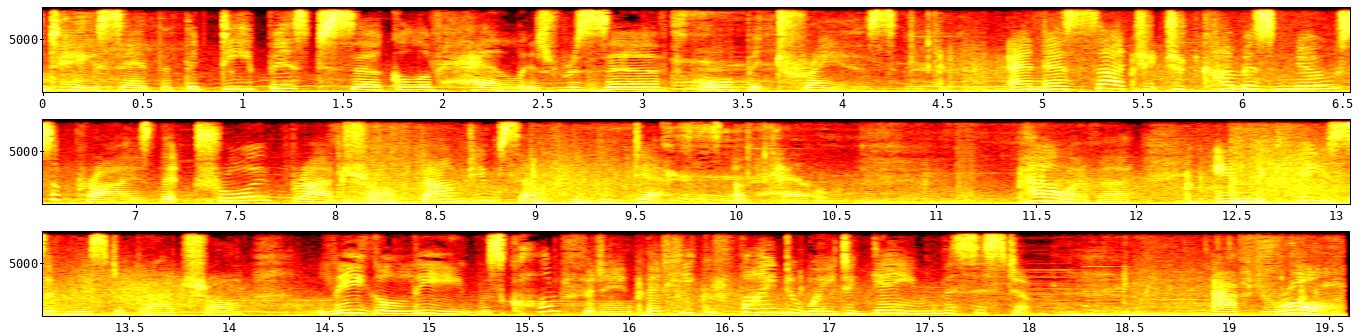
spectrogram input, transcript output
Dante said that the deepest circle of hell is reserved for betrayers. And as such, it should come as no surprise that Troy Bradshaw found himself in the depths of hell. However, in the case of Mr. Bradshaw, Legal Lee was confident that he could find a way to game the system. After all,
